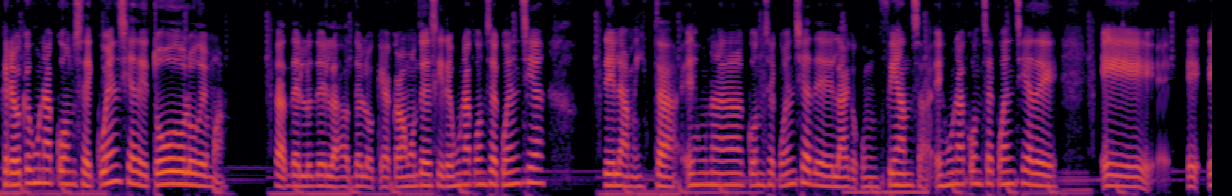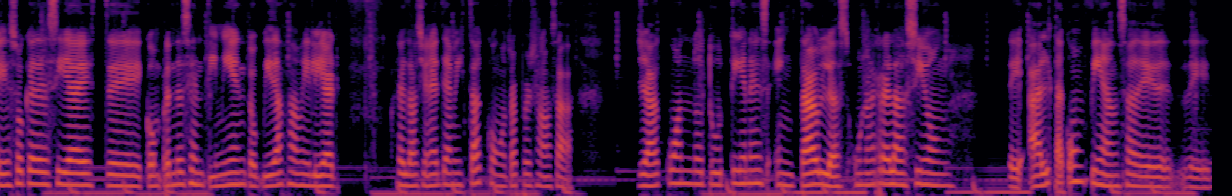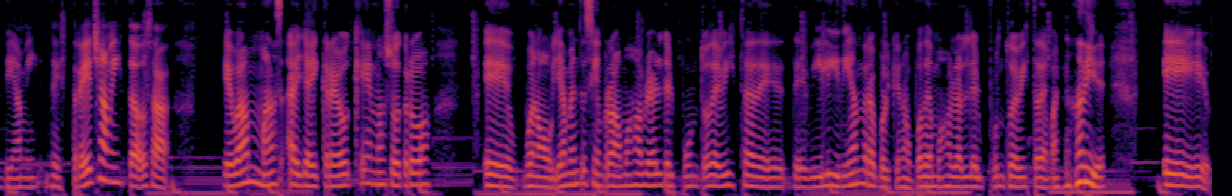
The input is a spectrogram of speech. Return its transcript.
creo que es una consecuencia de todo lo demás. O sea, de de, la- de lo que acabamos de decir. Es una consecuencia de la amistad. Es una consecuencia de la confianza. Es una consecuencia de eh, eh, eso que decía este. Comprende sentimientos, vida familiar, relaciones de amistad con otras personas. O sea, ya cuando tú tienes entablas una relación de alta confianza, de, de, de estrecha amistad, o sea, que va más allá. Y creo que nosotros, eh, bueno, obviamente siempre vamos a hablar del punto de vista de, de Billy y Diandra, porque no podemos hablar del punto de vista de más nadie. Eh,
